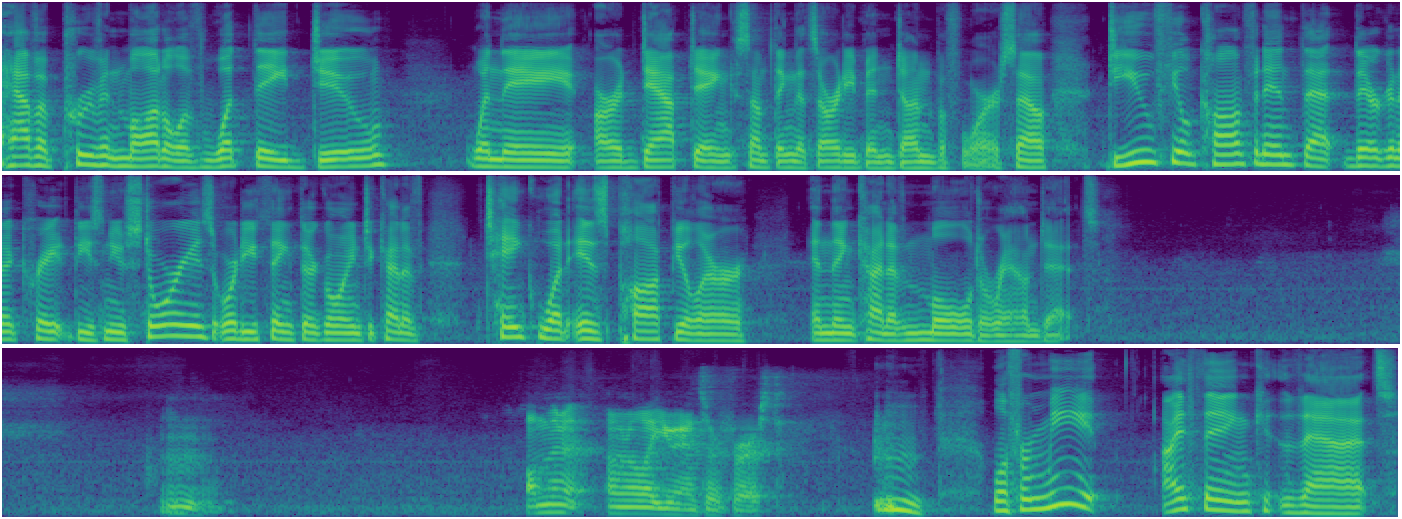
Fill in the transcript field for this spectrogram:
have a proven model of what they do when they are adapting something that's already been done before. So, do you feel confident that they're going to create these new stories or do you think they're going to kind of take what is popular and then kind of mold around it? Hmm. I'm gonna I'm gonna let you answer first. Well, for me, I think that,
